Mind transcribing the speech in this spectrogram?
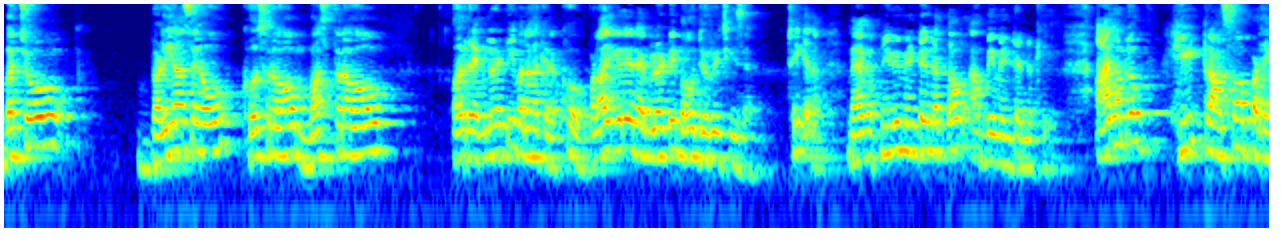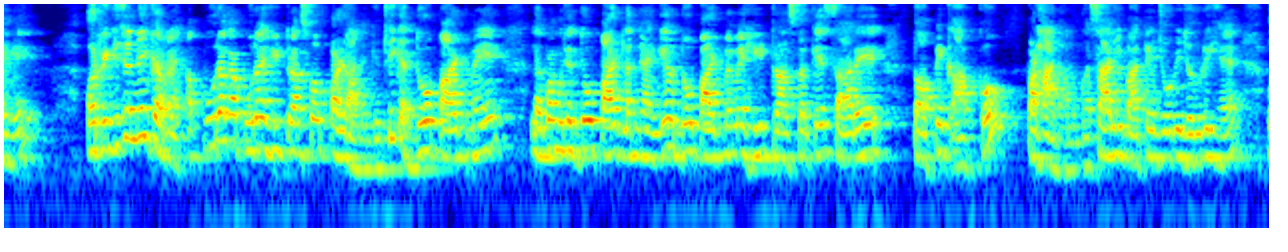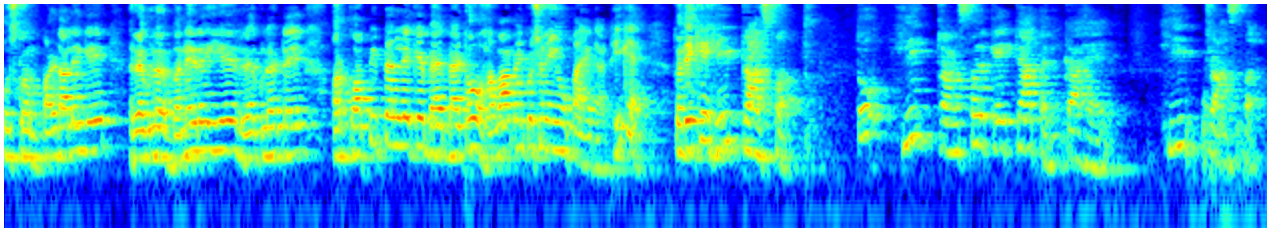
बच्चों, बढ़िया से हो खुश रहो, मस्त रहो और रेगुलरिटी बना के रखो। पढ़ाई के लिए रेगुलरिटी बहुत ज़रूरी चीज़ है, ठीक है ना? मैं अपनी भी मेंटेन रखता हूँ, आप भी मेंटेन रखिए। आज हम लोग हीट ट्रांसफ़र पढ़ेंगे और रिवीजन नहीं कर रहे हैं, अब पूरा का पूरा हीट ट्रांसफ़र पढ़ डालेंगे, ठीक है? दो पार्ट में, लगभग मुझे दो पार्ट लग जाएँगे और दो पार्ट में मैं हीट ट्रांसफ़र के सारे टॉपिक आपको पढ़ा डालूँगा। सारी बातें जो भी ज़रूरी हैं, उसको हम पढ़ डालेंगे। रेगुलर बने रहिए रेगुलर टे और कॉपी पेन लेके बैठो, हवा में कुछ नहीं हो पाएगा, ठीक है? तो देखिए हीट ट्रांसफ़र तो हीट ट्रांसफ़र के क्या तरीका है? हीट ट्रांसफ़र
